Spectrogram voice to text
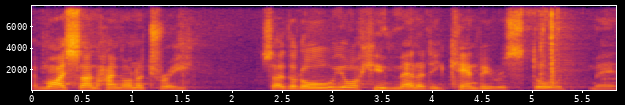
And my son hung on a tree so that all your humanity can be restored, man.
